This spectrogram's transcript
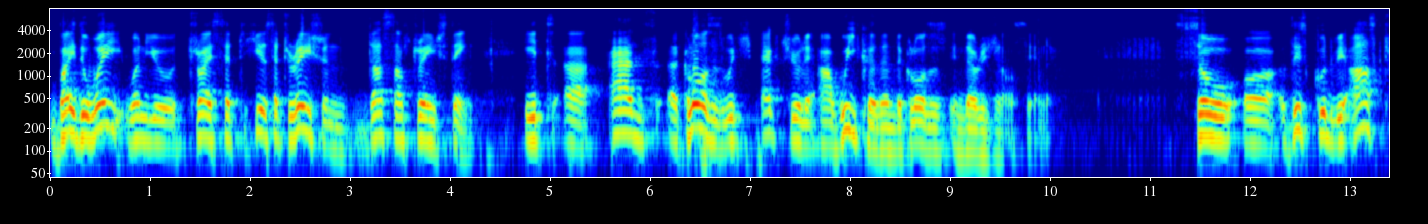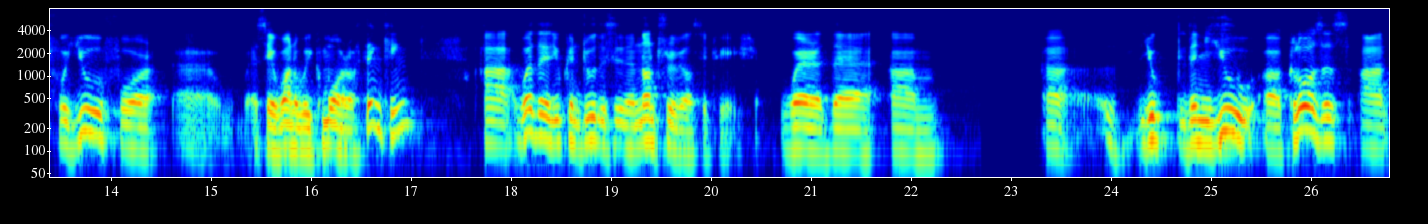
by the way, when you try set here, saturation does some strange thing. It uh, adds uh, clauses which actually are weaker than the clauses in the original CNF. So uh, this could be asked for you for, uh, say, one week more of thinking, uh, whether you can do this in a non-trivial situation where the um, uh, you the new clauses are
